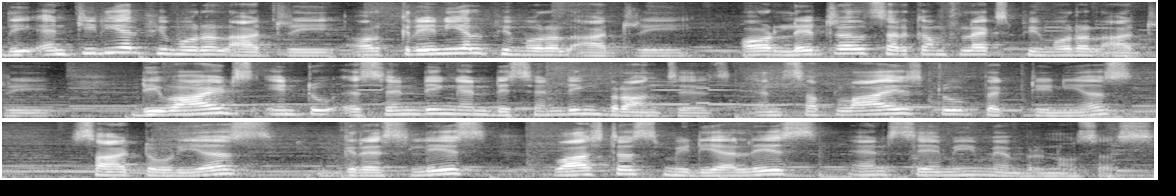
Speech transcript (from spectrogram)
The anterior femoral artery or cranial femoral artery or lateral circumflex femoral artery divides into ascending and descending branches and supplies to pectineus, sartorius, gracilis, vastus medialis and semimembranosus.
